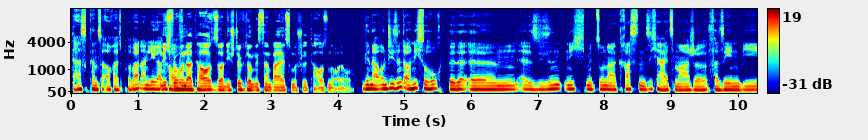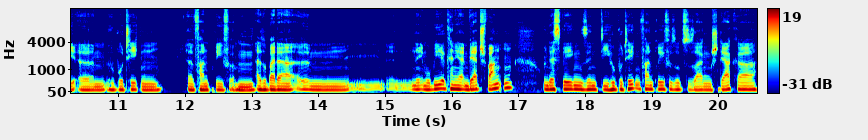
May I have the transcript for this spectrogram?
Das kannst du auch als Privatanleger nicht kaufen. Nicht für 100.000, sondern die Stückelung ist dann bei zum Beispiel 1.000 Euro. Genau, und die sind auch nicht so hoch, ähm, sie sind nicht mit so einer krassen Sicherheitsmarge versehen wie ähm, Hypotheken äh, Pfandbriefe. Mhm. Also bei der ähm, eine Immobilie kann ja im Wert schwanken und deswegen sind die Hypothekenpfandbriefe sozusagen stärker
